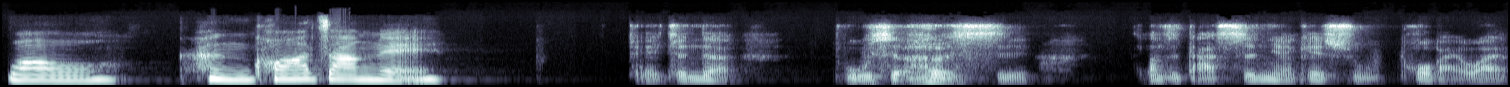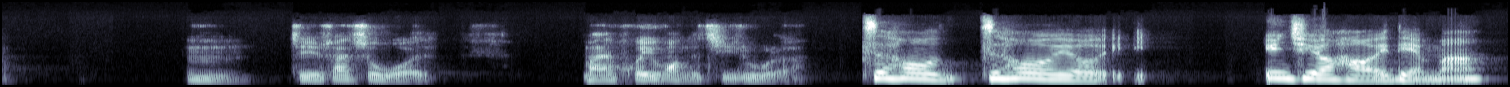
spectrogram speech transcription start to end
哇哦，很夸张哎。对，真的五十二十这样子打十年可以输破百万，嗯，这也算是我蛮辉煌的记录了。之后之后有运气有好一点吗？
